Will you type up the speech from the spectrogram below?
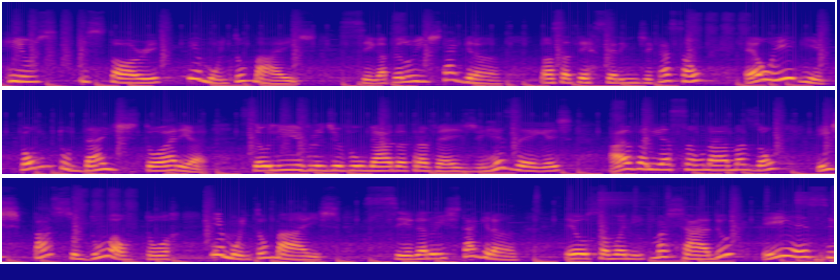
reels, story e muito mais. Siga pelo Instagram. Nossa terceira indicação é o IG Ponto da História. Seu livro divulgado através de resenhas, avaliação na Amazon, espaço do autor e muito mais. Siga no Instagram. Eu sou Monique Machado e esse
